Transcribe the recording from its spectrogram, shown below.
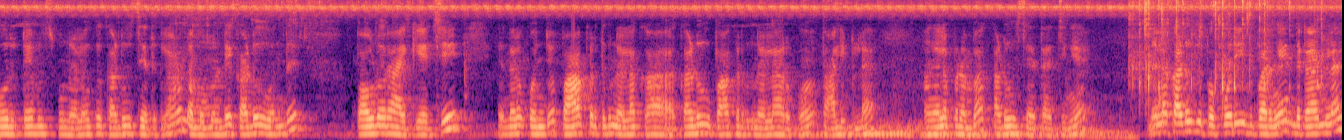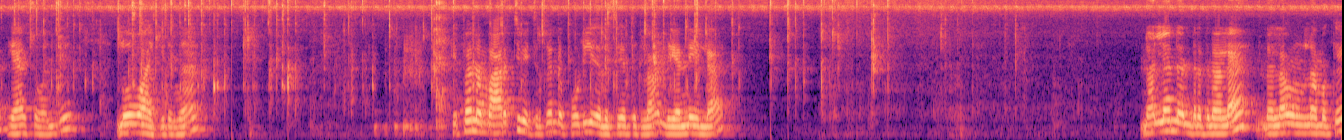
ஒரு டேபிள் ஸ்பூன் அளவுக்கு கடுகு சேர்த்துக்கலாம். நம்ம முன்னாடியே கடுகு வந்து பவுடராக ஆக்கியாச்சு. இருந்தாலும் கொஞ்சம் பார்க்குறதுக்கு நல்லா க கடுகு பார்க்குறதுக்கு நல்லா இருக்கும் தாளிப்பில். அதனால் இப்போ நம்ம கடுகு சேர்த்தாச்சுங்க. நல்லா கடுகு இப்போ பொரியுது பாருங்கள் இந்த டைமில் கேஸை வந்து லோவாக ஆக்கிடுங்க. இப்போ நம்ம அரைச்சி வச்சுருக்க இந்த பொடி அதில் சேர்த்துக்கலாம். இந்த எண்ணெயில். நல்லெண்ணன்றதுனால நல்லா நமக்கு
